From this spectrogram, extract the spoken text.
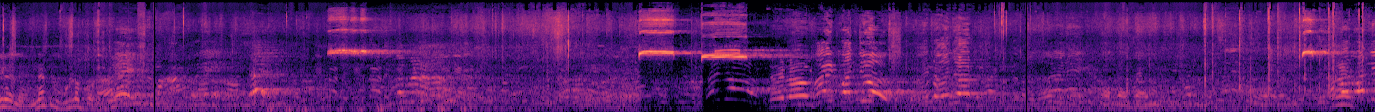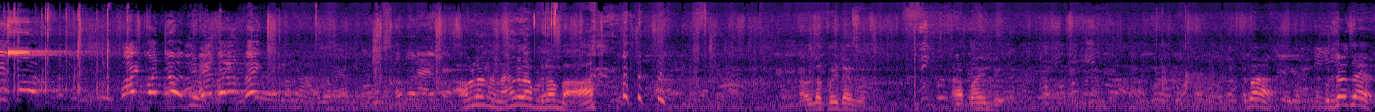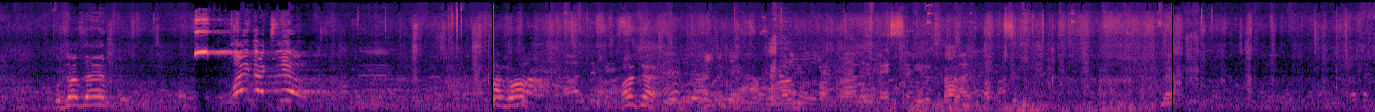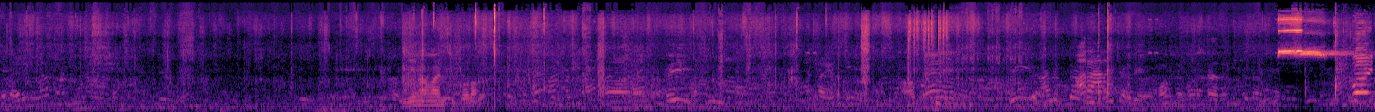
வடிவேல என்னத்துக்கு உள்ள போற? அவ்வளோதான் நாங்களும் அப்படிதான்பா. அவ்வளோ போயிட்டாங்க. ஆ பாயிண்ட் புரிஞ்சா சார் புரிஞ்சா சார். bro. What's that? ये ना लंच पड़ा Wait!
